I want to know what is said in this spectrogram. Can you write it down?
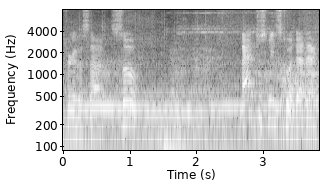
To figure this out. So, that just leads to a dead end.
